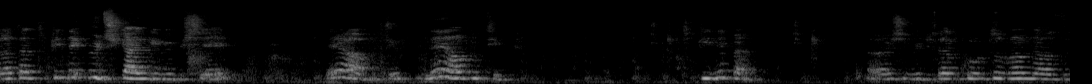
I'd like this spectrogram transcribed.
Zaten tipinde üçgen gibi bir şey. Ne ya bu tip? Ne ya bu tip? Tipini ben. Ya şu vücuttan kurtulmam lazım.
